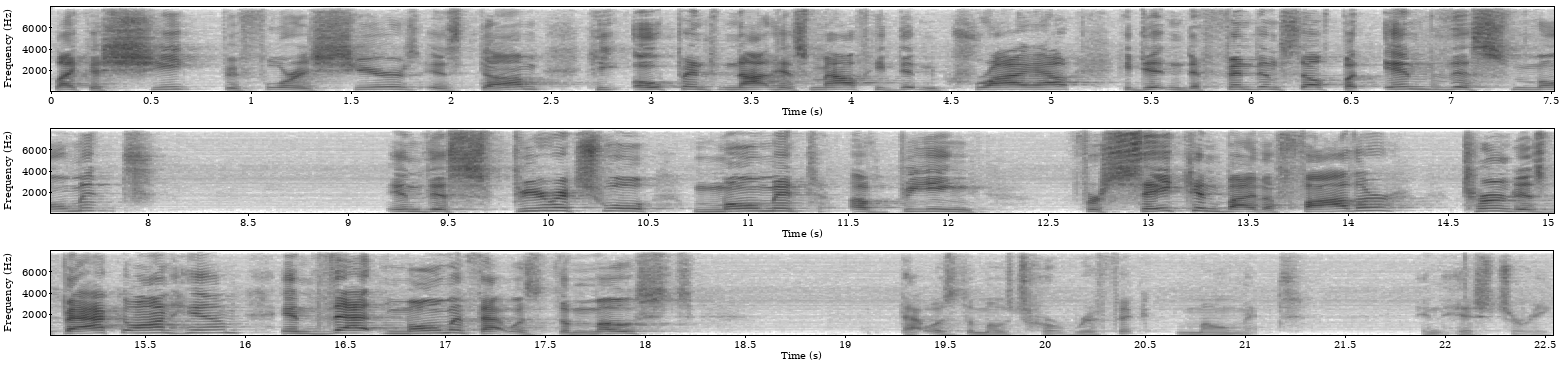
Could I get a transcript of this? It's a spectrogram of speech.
like a sheep before his shears is dumb. He opened not his mouth, he didn't cry out, he didn't defend himself. But in this moment, in this spiritual moment of being forsaken by the Father, turned his back on him, in that moment, that was the most that was the most horrific moment in history.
